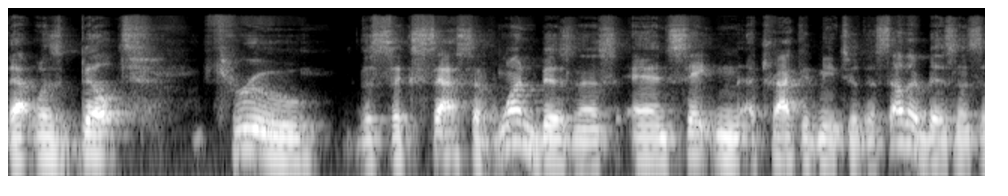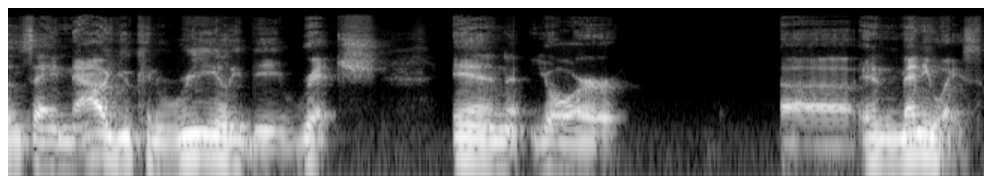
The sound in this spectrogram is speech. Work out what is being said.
that was built through the success of one business, and Satan attracted me to this other business and saying, now you can really be rich in your uh, in many ways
